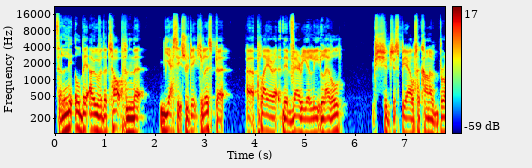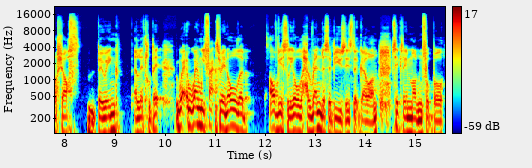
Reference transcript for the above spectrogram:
it's a little bit over the top and that yes, it's ridiculous, but a player at the very elite level should just be able to kind of brush off booing a little bit. When we factor in all the obviously all the horrendous abuses that go on, particularly in modern football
